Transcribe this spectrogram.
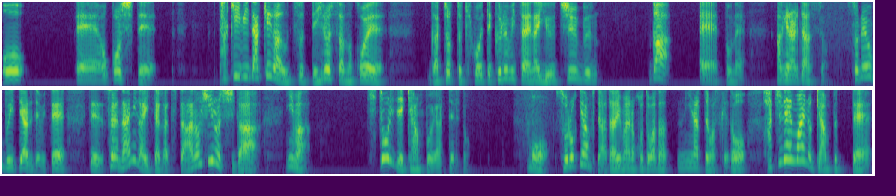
を、えー、起こして、焚き火だけが映って、ひろしさんの声がちょっと聞こえてくるみたいな YouTube がえー、っとね上げられたんですよ。それを VTR で見てでそれは何が言いたいかって言ったらあのヒロシが今一人でキャンプをやってると。もうソロキャンプって当たり前の言葉だになってますけど8年前のキャンプって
